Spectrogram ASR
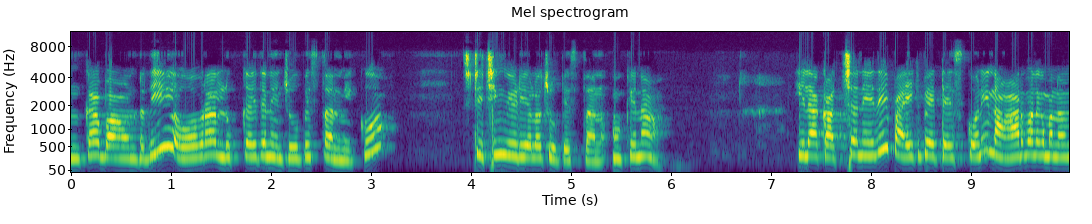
ఇంకా బాగుంటుంది. ఓవరాల్ లుక్ అయితే నేను చూపిస్తాను మీకు. స్టిచ్చింగ్ వీడియోలో చూపిస్తాను. ఓకేనా? ఇలా ఖర్చు అనేది పైకి పెట్టేసుకొని నార్మల్గా మనం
